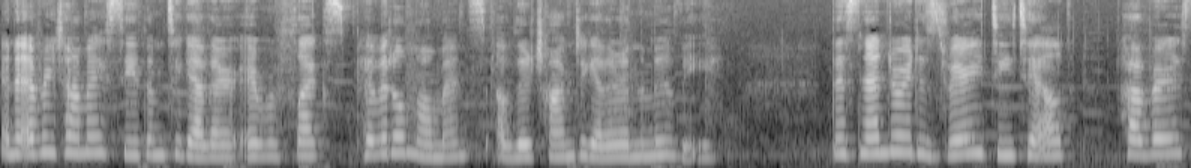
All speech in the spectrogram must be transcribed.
and every time I see them together, it reflects pivotal moments of their time together in the movie. This Nendoroid is very detailed, hovers,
